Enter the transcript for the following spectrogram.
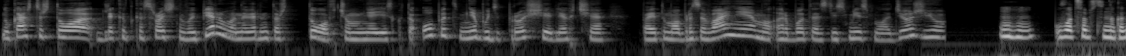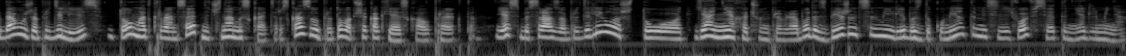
Ну, кажется, что для краткосрочного и первого, наверное, то, что то, в чем у меня есть какой-то опыт, мне будет проще, легче. Поэтому образование, работа с детьми, с молодежью, Угу. Вот, собственно, когда вы уже определились, то мы открываем сайт, начинаем искать. Рассказываю про то вообще, как я искала проекты. Я себе сразу определила, что я не хочу, например, работать с беженцами, либо с документами, сидеть в офисе, это не для меня.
